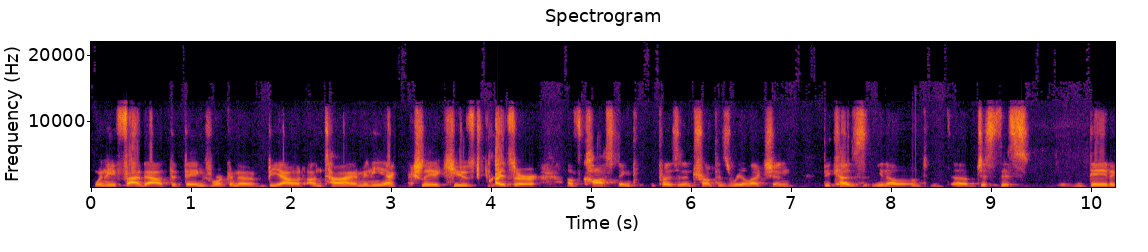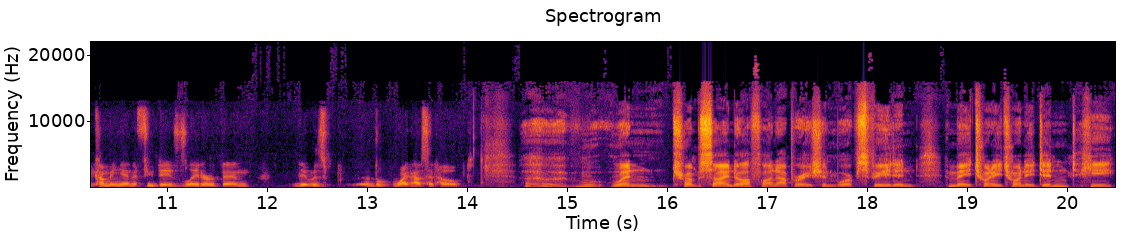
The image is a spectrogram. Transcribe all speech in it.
when he found out that things weren't going to be out on time. And he actually accused Pfizer of costing President Trump his reelection because, you know, of just this data coming in a few days later than it was the White House had hoped. Uh, when Trump signed off on Operation Warp Speed in May 2020, didn't he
